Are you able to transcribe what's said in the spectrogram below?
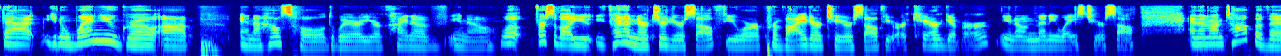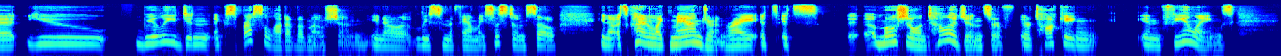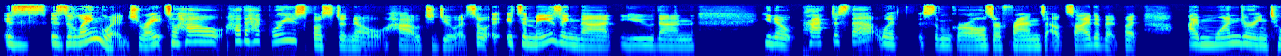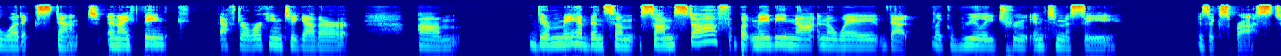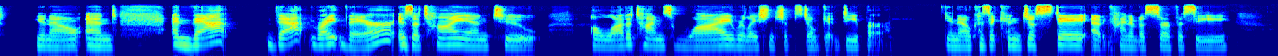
that you know when you grow up in a household where you're kind of you know well first of all you you kind of nurtured yourself you were a provider to yourself you were a caregiver you know in many ways to yourself and then on top of it you really didn't express a lot of emotion you know at least in the family system. So you know it's kind of like mandarin right? It's it's uh, emotional intelligence or, or talking in feelings is is the language right? So how how the heck were you supposed to know how to do it? So it's amazing that you then you know practice that with some girls or friends outside of it but i'm wondering to what extent. And i think after working together um there may have been some some stuff but maybe not in a way that like really true intimacy is expressed you know? And and that that right there is a tie-in to a lot of times why relationships don't get deeper you know? Because it can just stay at kind of a surfacey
